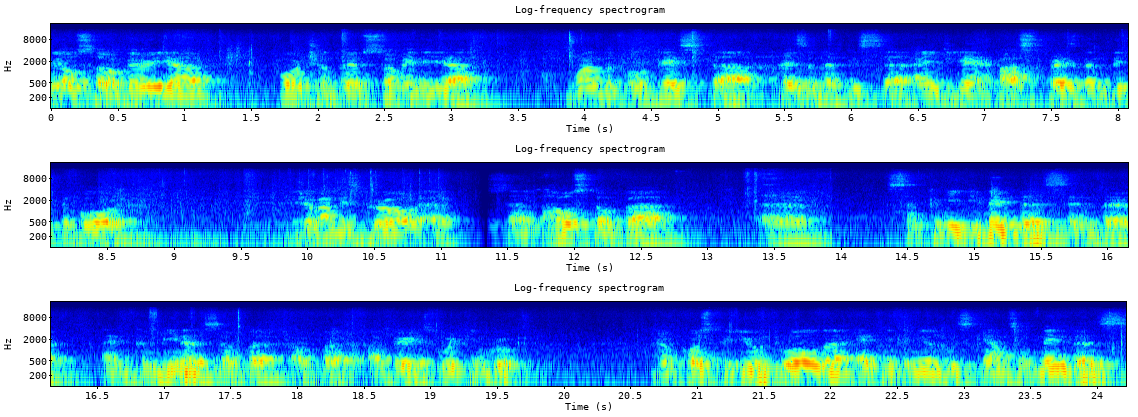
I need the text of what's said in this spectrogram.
we're also very uh, fortunate to have so many uh, wonderful guests uh, present at this uh, AGM. Past President Victor Bohr, Giovanni Sgro, uh, a host of uh, uh, subcommittee members and, uh, and conveners of, uh, of uh, our various working groups. And of course to you, to all the Ethnic Communities Council members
